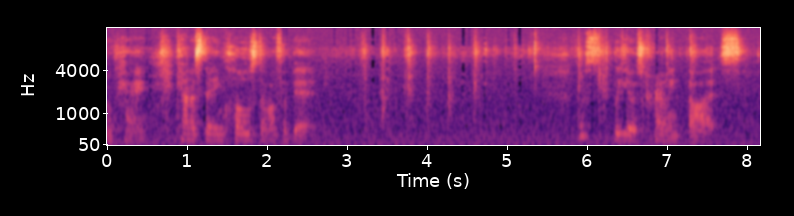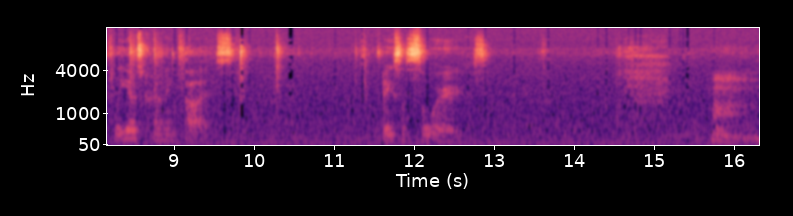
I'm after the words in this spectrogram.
Okay kind of staying closed off a bit. What's Leo's crowning thoughts? Leo's crowning thoughts Ace of Swords. Hmm.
